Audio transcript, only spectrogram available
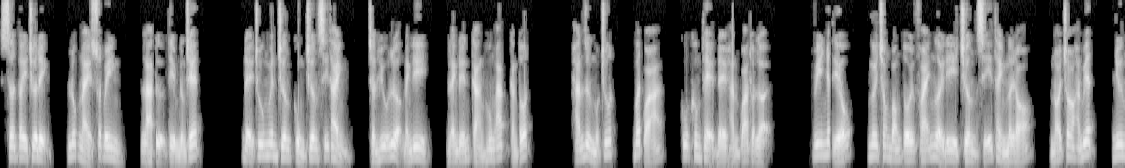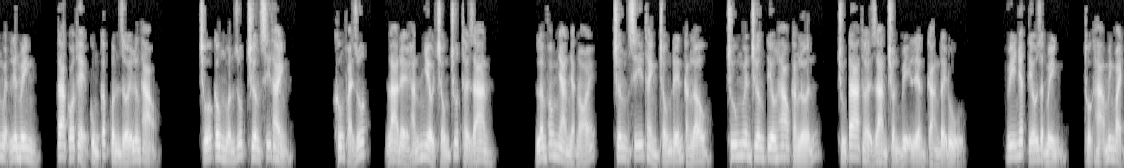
sơn tây chưa định, lúc này xuất binh là tự tìm đường chết để chu nguyên trương cùng trương sĩ thành, trần hữu lượng đánh đi, đánh đến càng hung ác càng tốt. Hắn dừng một chút, bất quá, cũng không thể để hắn quá thuận lợi. Vi nhất tiếu, ngươi trong bóng tối phái người đi trương sĩ thành nơi đó, nói cho hắn biết, như nguyện liên minh, ta có thể cung cấp quân giới lương thảo. Chúa công muốn giúp trương sĩ thành. Không phải rút là để hắn nhiều chống chút thời gian. Lâm phong nhàn nhạt nói, trương sĩ thành chống đến càng lâu, chu nguyên trương tiêu hao càng lớn, chúng ta thời gian chuẩn bị liền càng đầy đủ. Vi nhất tiếu giật mình, thuộc hạ minh bạch.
